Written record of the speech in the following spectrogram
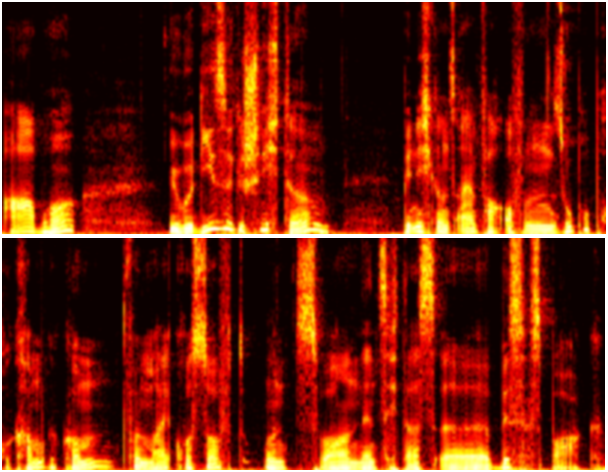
aber über diese Geschichte bin ich ganz einfach auf ein super Programm gekommen von Microsoft und zwar nennt sich das äh, BizSpark.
